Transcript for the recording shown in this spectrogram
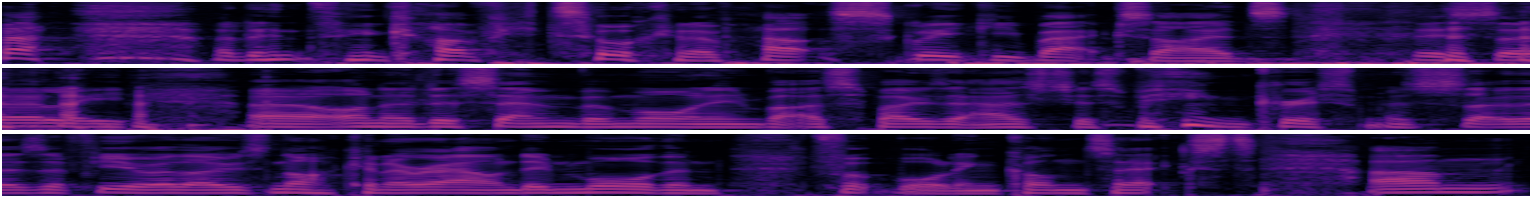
I didn't think I'd be talking about squeaky backsides this early uh, on a December morning, but I suppose it has just been Christmas, so there's a few of those knocking around in more than footballing contexts. Um,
